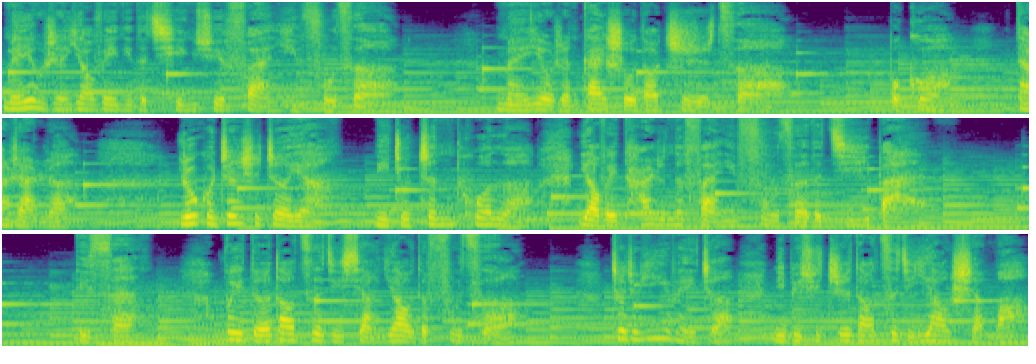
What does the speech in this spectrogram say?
没有人要为你的情绪反应负责。没有人该受到指责。不过，当然了，如果真是这样，你就挣脱了要为他人的反应负责的羁绊。第三，为得到自己想要的负责，这就意味着你必须知道自己要什么。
